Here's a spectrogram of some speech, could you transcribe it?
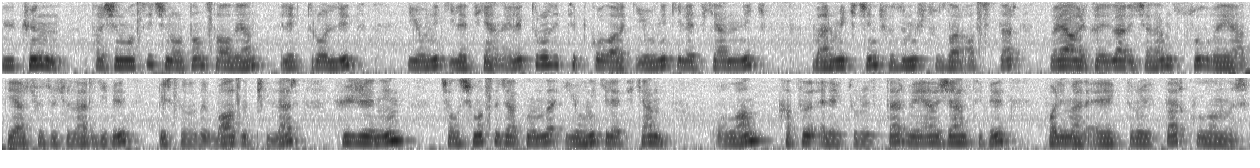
yükün taşınması için ortam sağlayan elektrolit iyonik iletken. Elektrolit tipik olarak iyonik iletkenlik vermek için çözülmüş tuzlar, asitler veya alkaliler içeren su veya diğer çözücüler gibi bir sıvıdır. Bazı piller hücrenin çalışma sıcaklığında iyonik iletken olan katı elektrolitler veya jel tipi polimer elektrolitler kullanılır.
